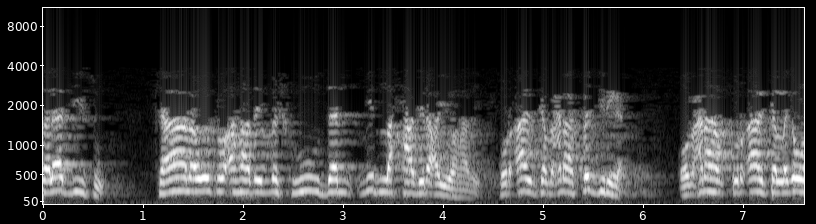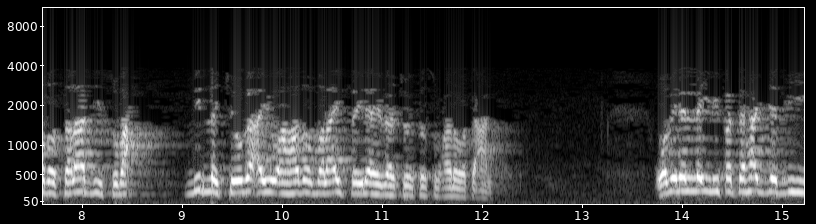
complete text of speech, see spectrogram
salaadiisu kaana wuxuu ahaaday mashhuudan mid la xaadiro ayuu ahaaday. Qur'aanka macnaha fajriga oo macnaha qur'aanka laga wado salaadii subax mid la jooga ayuu ahaado malaa'igta ilaahay baa joogta subxaana wa tacala wa min alleyli fatahajad bihi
